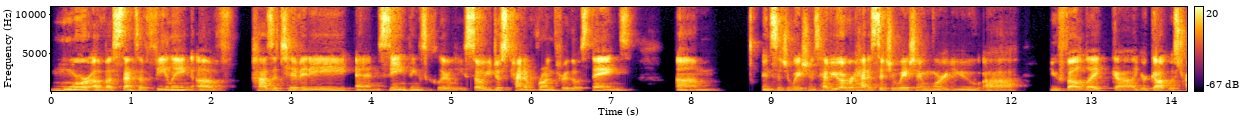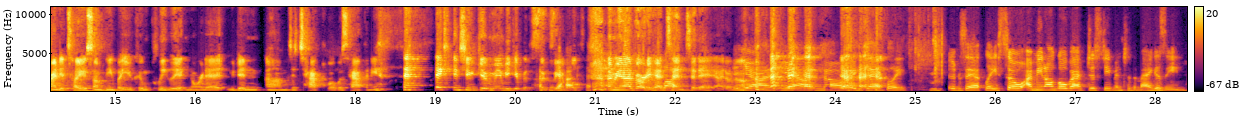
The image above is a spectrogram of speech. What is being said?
more of a sense of feeling of positivity and seeing things clearly. So you just kind of run through those things um, in situations. Have you ever had a situation where you uh, you felt like uh, your gut was trying to tell you something, but you completely ignored it? You didn't um, detect what was happening. Could you give maybe give us an example? Yeah. I mean, I've already had well, ten today. I don't know. Yeah, yeah, no, yeah. exactly, exactly. So, I mean, I'll go back just even to the magazine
